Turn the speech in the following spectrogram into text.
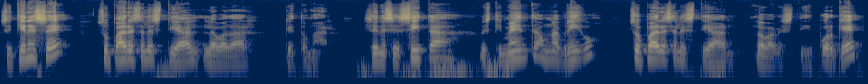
Si tiene sed, su Padre Celestial le va a dar que tomar. Si necesita vestimenta, un abrigo, su Padre Celestial lo va a vestir. ¿Por qué?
